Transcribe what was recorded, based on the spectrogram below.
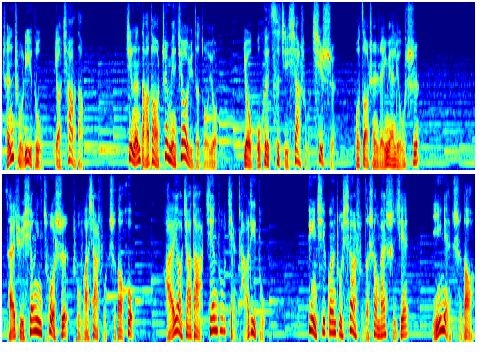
惩处力度要恰当，既能达到正面教育的作用，又不会刺激下属气势或造成人员流失。采取相应措施处罚下属迟到后，还要加大监督检查力度，定期关注下属的上班时间，以免迟到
